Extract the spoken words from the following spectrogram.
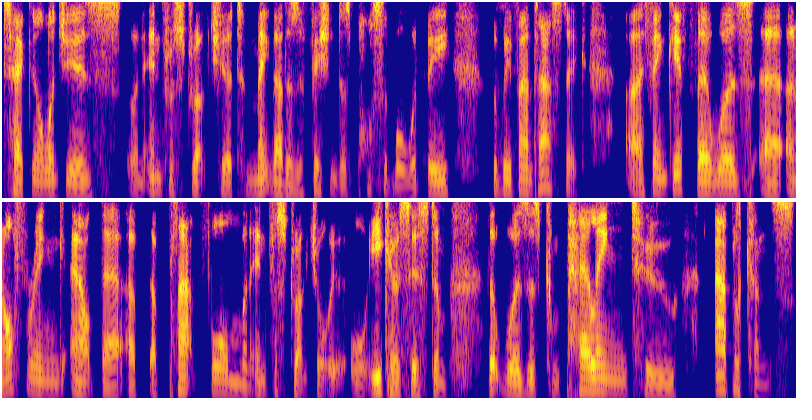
technologies and infrastructure to make that as efficient as possible would be would be fantastic. I think if there was uh, an offering out there, a, a platform, an infrastructure or, or, ecosystem that was as compelling to applicants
